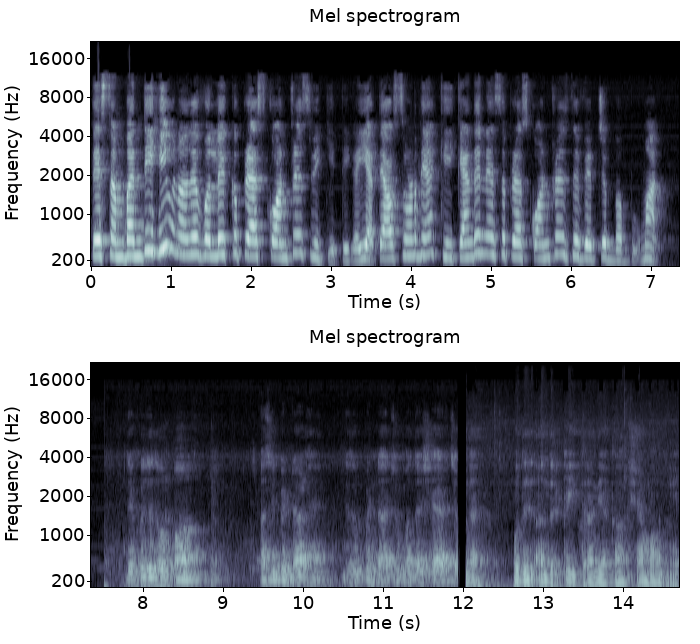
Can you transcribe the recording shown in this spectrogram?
ਤੇ ਸੰਬੰਧੀ ਹੀ ਉਹਨਾਂ ਦੇ ਵੱਲੋਂ ਇੱਕ ਪ੍ਰੈਸ ਕਾਨਫਰੰਸ ਵੀ ਕੀਤੀ ਗਈ ਹੈ। ਤੇ ਆਓ ਸੁਣਦੇ ਹਾਂ ਕੀ ਕਹਿੰਦੇ ਨੇ ਇਸ ਪ੍ਰੈਸ ਕਾਨਫਰੰਸ ਦੇ ਵਿੱਚ ਬੱਬੂ ਮਾਨ। ਦੇਖੋ, ਜਦੋਂ ਆਪਾਂ, ਅਸੀਂ ਪਿੰਡ ਵਾਲੇ ਹਾਂ, ਜਦੋਂ ਪਿੰਡਾਂ ਚੋਂ ਬੰਦਾ ਸ਼ਹਿਰ ਚ ਆਉਂਦਾ ਉਹਦੇ ਅੰਦਰ ਕਈ ਤਰ੍ਹਾਂ ਦੀਆਂ ਆਕਾਂਖਿਆਵਾਂ ਹੁੰਦੀਆਂ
